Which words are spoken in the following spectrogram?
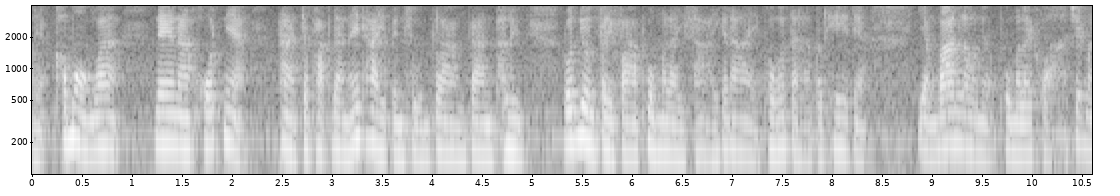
เนี่ยเขามองว่าในอนาคตเนี่ยอาจจะผลักดันให้ไทยเป็นศูนย์กลางการผลิต รถยนต์ไฟฟ้าพวงมาลัยซ้ายก็ได้ เพราะว่าแต่ละประเทศเนี่ยอย่างบ้านเราเนี่ยพวงมาลัยขวาใช่ไหม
